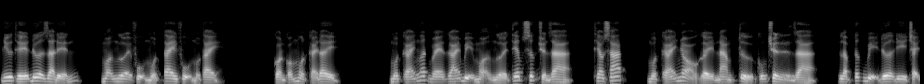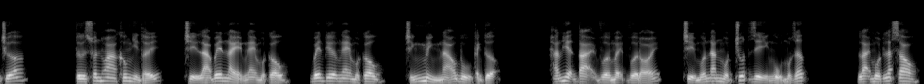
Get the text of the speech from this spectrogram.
như thế đưa ra đến, mọi người phụ một tay phụ một tay còn có một cái đây. Một cái ngất bé gái bị mọi người tiếp sức truyền ra, theo sát, một cái nhỏ gầy nam tử cũng truyền ra, lập tức bị đưa đi chạy chữa. Từ xuân hoa không nhìn thấy, chỉ là bên này nghe một câu, bên kia nghe một câu, chính mình não đủ cảnh tượng. Hắn hiện tại vừa mệt vừa đói, chỉ muốn ăn một chút gì ngủ một giấc. Lại một lát sau,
